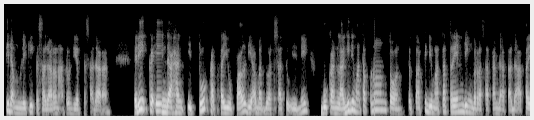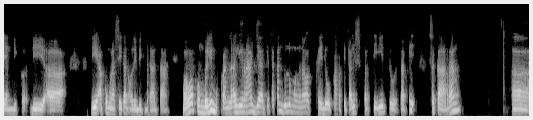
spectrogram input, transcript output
tidak memiliki kesadaran atau niat kesadaran. Jadi keindahan itu, kata Yuval di abad 21 ini, bukan lagi di mata penonton, tetapi di mata trending berdasarkan data-data yang di, di uh, diakumulasikan oleh big data. Bahwa pembeli bukan lagi raja. Kita kan dulu mengenal kredo kapitalis seperti itu. Tapi sekarang uh,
